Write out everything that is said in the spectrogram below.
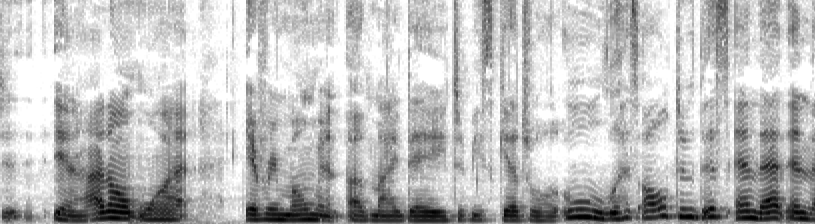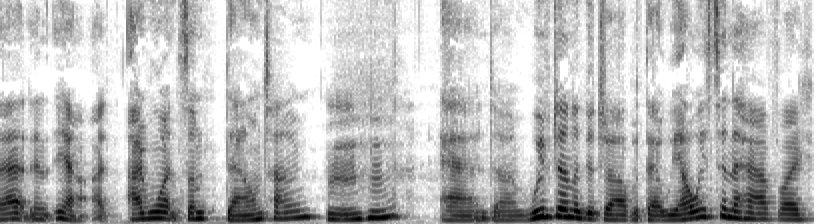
you know, I don't want every moment of my day to be scheduled. Ooh, let's all do this and that and that, and yeah, I, I want some downtime. Mm-hmm. And um, we've done a good job with that. We always tend to have like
